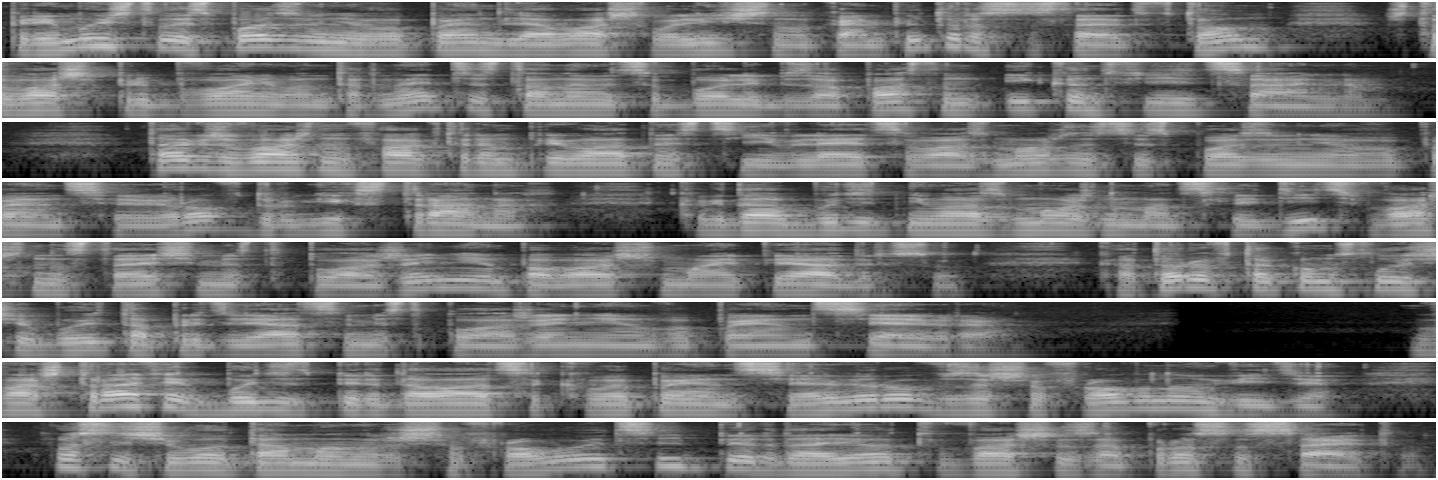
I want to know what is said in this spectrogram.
Преимущество использования VPN для вашего личного компьютера состоит в том, что ваше пребывание в интернете становится более безопасным и конфиденциальным. Также важным фактором приватности является возможность использования VPN-серверов в других странах, когда будет невозможным отследить ваше настоящее местоположение по вашему IP-адресу, который в таком случае будет определяться местоположением VPN-сервера. Ваш трафик будет передаваться к VPN-серверу в зашифрованном виде, после чего там он расшифровывается и передает ваши запросы сайту.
